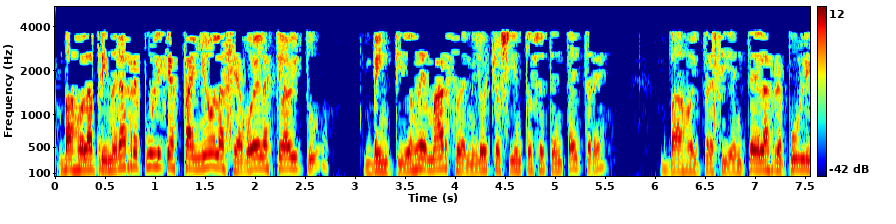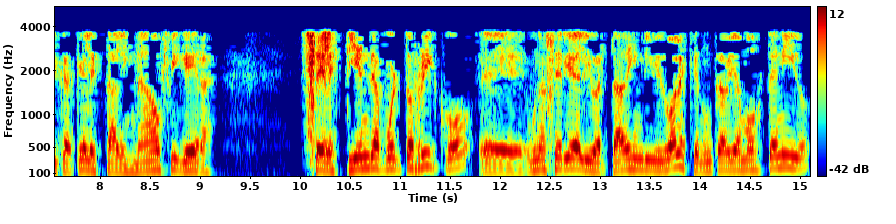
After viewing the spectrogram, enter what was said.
Bajo la primera República Española se abole la esclavitud, 22 de marzo de 1873, bajo el presidente de la República, aquel Estaliznado Figuera, se le extiende a Puerto Rico eh, una serie de libertades individuales que nunca habíamos tenido,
